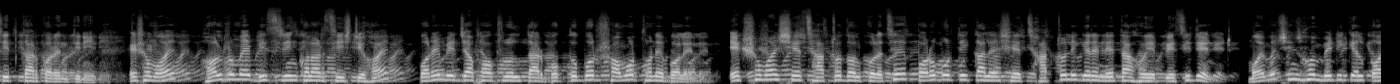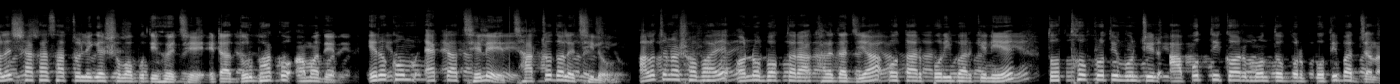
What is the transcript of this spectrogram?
চিৎকার করেন তিনি। এ সময় হলরুমে বিশৃঙ্খলার সৃষ্টি হয়। পরে মির্জা ফখরুল তার বক্তব্যের সমর্থনে বলেন, এক সময় সে ছাত্রদল করেছে, পরবর্তীকালে সে ছাত্রলীগের নেতা হয়ে প্রেসিডেন্ট। ময়মনসিংহ মেডিকেল কলেজ শাখা ছাত্রলীগের সভাপতি হয়েছে। এটা দুর্ভাগ্য আমাদের। এরকম একটা ছেলে ছাত্র দলে ছিল। আলোচনা সভায় অন্য বক্তারা খালেদা জিয়া ও তার পরিবারকে নিয়ে তথ্য প্রতিমন্ত্রীর আপত্তিকর মন্তব্যের প্রতিবাদ জানান।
